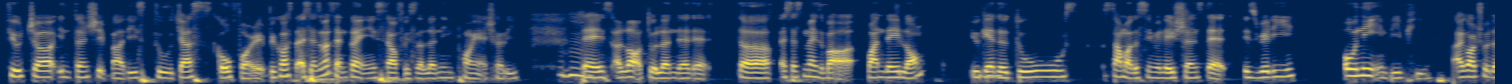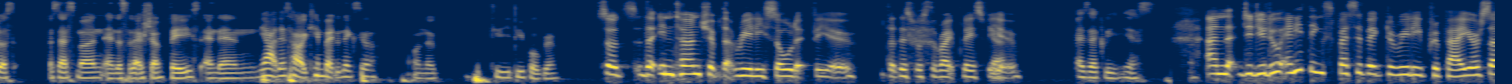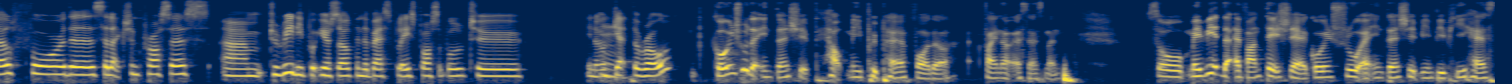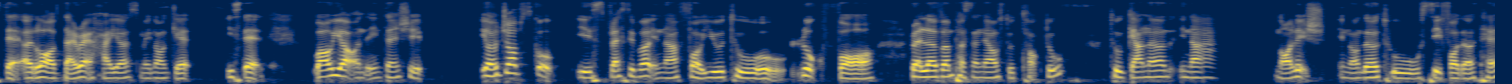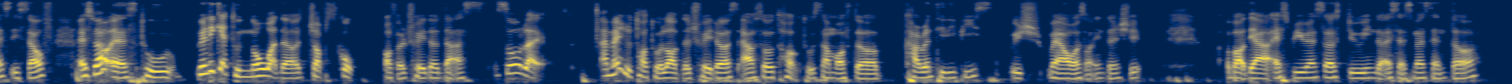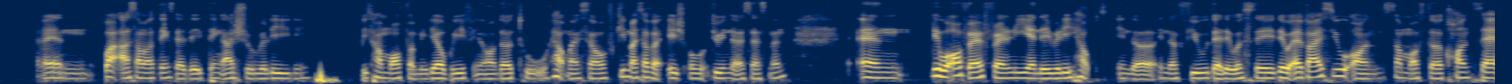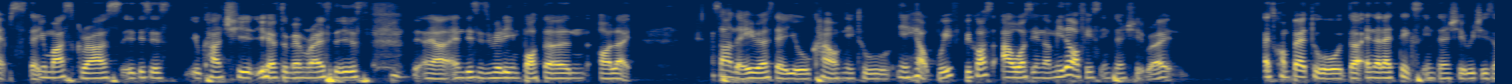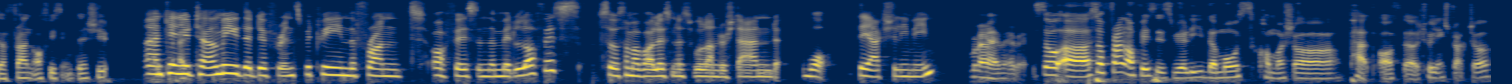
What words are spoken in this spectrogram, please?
future internship buddies to just go for it because the assessment center in itself is a learning point actually. Mhm. There is a lot to learn there that the assessment is about one day long. You get Mhm. to do some of the simulations that is really only in BP. I got through the assessment and the selection phase and then yeah, that's how I came back the next year on the TDP program. So it's the internship that really sold it for you, that this was the right place for Yeah. you. Exactly, yes. And did you do anything specific to really prepare yourself for the selection process, um, to really put yourself in the best place possible to, you know, Mm. get the role? going through the internship helped me prepare for the final assessment. So maybe the advantage that going through an internship in BP has that a lot of direct hires may not get is that while you're on the internship, your job scope is flexible enough for you to look for relevant personnel to talk to, to garner enough knowledge in order to sit for the test itself, as well as to really get to know what the job scope of a trader does. So like I managed to talk to a lot of the traders. I also talked to some of the current TDPs, which when I was on internship, about their experiences during the assessment center and what are some of the things that they think I should really become more familiar with in order to help myself, give myself an edge over during the assessment. And they were all very friendly and they really helped in the in the field that they will say they will advise you on some of the concepts that you must grasp. Eh, This is you can't cheat, you have to memorize this. Yeah, and this is really important or like some of the areas that you kind of need to need help with because I was in a middle office internship, right? As compared to the analytics internship, which is a front office internship. And can you tell me the difference between the front office and the middle office so some of our listeners will understand what they actually mean? Right, right, right. So, uh, so front office is really the most commercial part of the trading structure.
